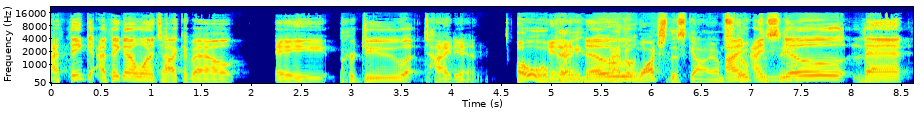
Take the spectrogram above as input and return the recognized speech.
I think I think I want to talk about a Purdue tight end. Oh, And I okay. know- I haven't watched this guy. I'm stoked I to see. I know that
